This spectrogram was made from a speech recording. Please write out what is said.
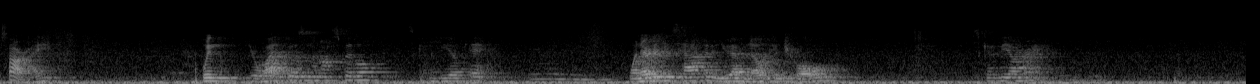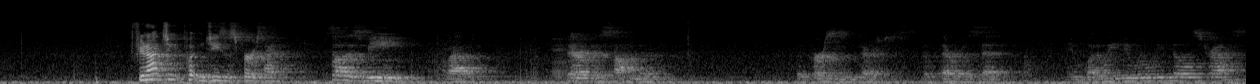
it's all right. When your wife goes in the hospital, it's going to be okay. When everything's happening and you have no control, it's going to be all right. If you're not putting Jesus first, I saw this meme about a therapist talking to the person, the therapist, the therapist said, and what do we do when we feel stressed?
